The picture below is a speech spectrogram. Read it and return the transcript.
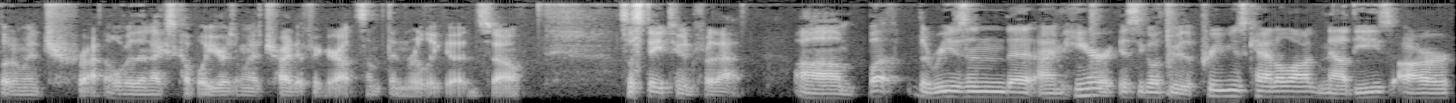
but I'm going to try over the next couple years, I'm going to try to figure out something really good. So, so stay tuned for that. Um, but the reason that I'm here is to go through the previews catalog. Now, these are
